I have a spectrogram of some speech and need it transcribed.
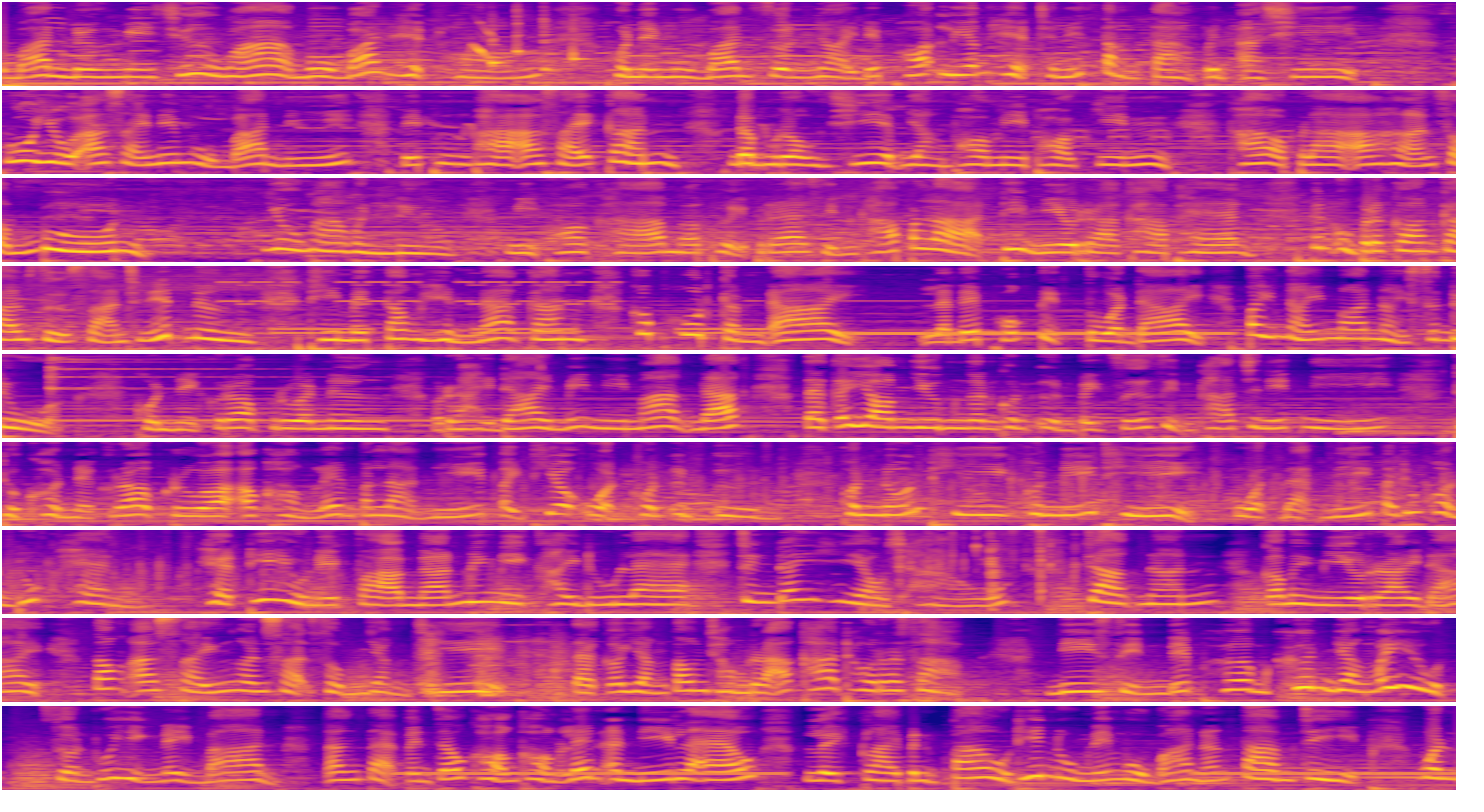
มู่บ้านหนึ่งมีชื่อว่าหมู่บ้านเห็ดหอม คนในหมู่บ้านส่วนใหญ่ได้เพาะเลี้ยงเห็ดชนิดต่างๆ เป็นอาชีพ ผู้อยู่อาศัยในหมู่บ้านนี้ได้พึ่งพาอาศัยกันดำรงชีพอย่างพอมีพอกิน ข้าวปลาอาหารสมบูรณ์อยู่มาวันหนึ่ง มีพ่อค้ามาเผยแพร่สินค้าประหลาดที่มีราคาแพง เป็นอุปกรณ์การสื่อสารชนิดหนึ่ง ที่ไม่ต้องเห็นหน้ากันก็พูดกันได้ และได้พกติดตัวได้ไปไหนมาไหนสะดวก คนในครอบครัวหนึ่งรายได้ไม่มีมากนัก แต่ก็ยอมยืมเงินคนอื่นไปซื้อสินค้าชนิดนี้ ทุกคนในครอบครัวเอาของเล่นประหลาดนี้ไปเที่ยวอวดคนอื่นๆ คนนู้นทีคนนี้ทีอวดแบบนี้ไปทุกคนทุกแห่งเห็ดที่อยู่ในฟาร์มนั้นไม่มีใครดูแลจึงได้เหี่ยวเฉา จากนั้นก็ไม่มีรายได้ ต้องอาศัยเงินสะสมอย่างที่แต่ก็ยังต้องชำระค่าโทรศัพท์ หนี้สินได้เพิ่มขึ้นยังไม่หยุด ส่วนผู้หญิงในบ้าน ตั้งแต่เป็นเจ้าของของเล่นอันนี้แล้ว เลยกลายเป็นเป้าที่หนุ่มในหมู่บ้านนั้นตามจีบ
